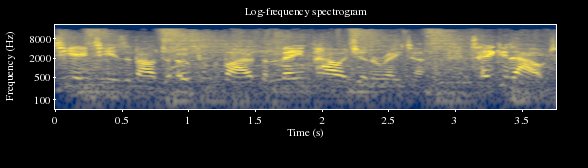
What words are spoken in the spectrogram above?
AT-AT is about to open fire at the main power generator. Take it out.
